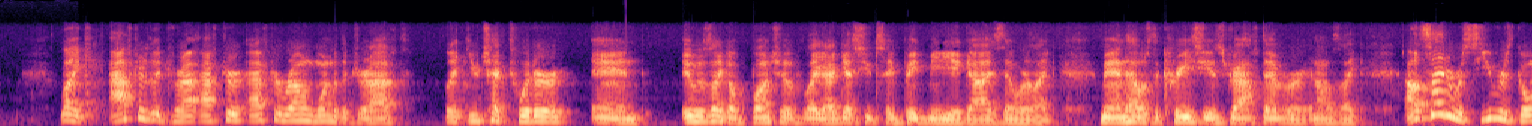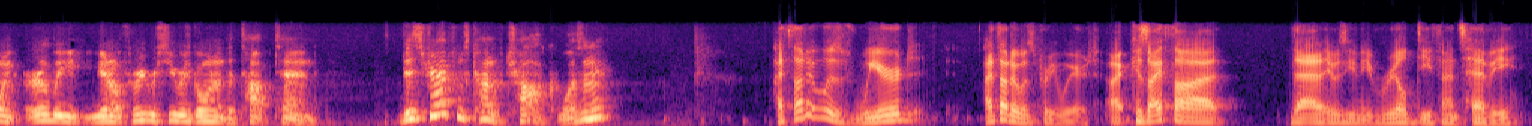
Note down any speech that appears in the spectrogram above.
like after the draft, after after round one of the draft, like you check Twitter and it was like a bunch of like I guess you'd say big media guys that were like, man, that was the craziest draft ever. And I was like, outside of receivers going early, you know, three receivers going in the top ten, this draft was kind of chalk, wasn't it? I thought it was weird. I thought it was pretty weird because I, I thought that it was going to be real defense heavy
